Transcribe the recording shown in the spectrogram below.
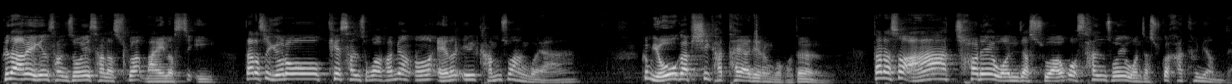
그 다음에 여기는 산소의 산화수가 마이너스 2. 따라서 이렇게 산소가 가면 어, N은 1 감소한 거야. 그럼 요 값이 같아야 되는 거거든. 따라서 아 철의 원자수하고 산소의 원자수가 같으면 돼.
